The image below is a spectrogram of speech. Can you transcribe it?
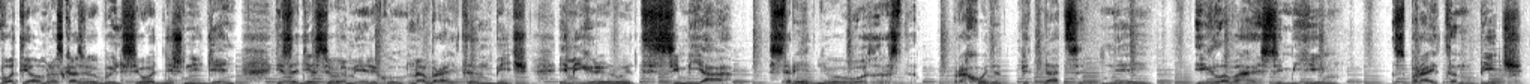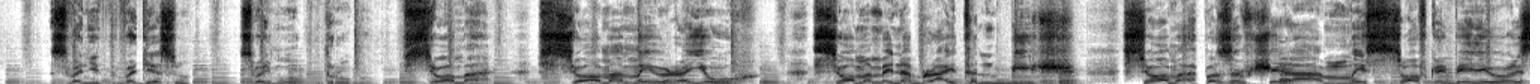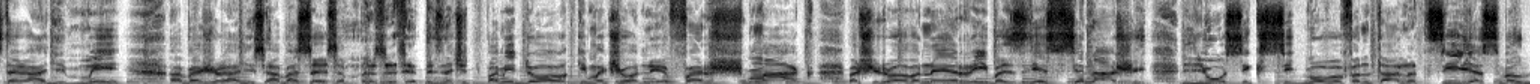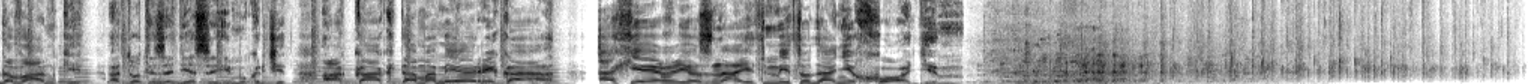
Вот я вам рассказываю быль. Сегодняшний день из Одессы в Америку на Брайтон-Бич эмигрирует семья среднего возраста. Проходит 15 дней, и глава семьи с Брайтон-Бич звонит в Одессу своему другу. Сема, Сема, мы в раю. Сема, мы на Брайтон-Бич. Сема, позавчера мы с Совкой били в ресторане. Мы обожрались, обоссесом. Значит, помидорки моченые, фаршмак, фаршированная рыба. Здесь все наши. Люсик с седьмого фонтана, Циля с Молдаванки. А тот из Одессы ему кричит, а как там Америка? А хер ее знает, мы туда не ходим.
